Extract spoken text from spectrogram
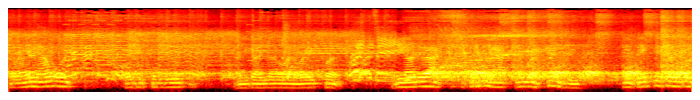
So we're looking for new, and you guys know I like but you gotta do act. Second act, we got frenzy. You basically try to put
